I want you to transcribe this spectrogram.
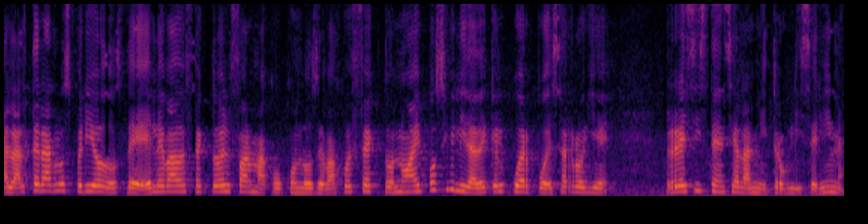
Al alterar los periodos de elevado efecto del fármaco con los de bajo efecto, no hay posibilidad de que el cuerpo desarrolle resistencia a la nitroglicerina.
